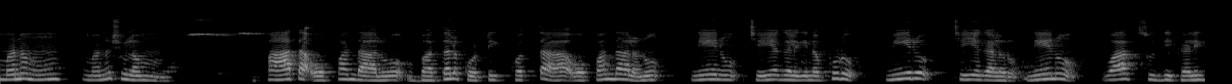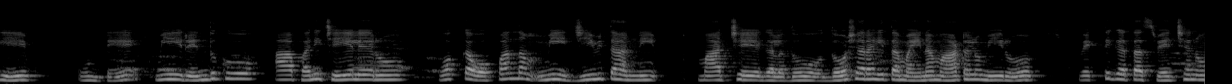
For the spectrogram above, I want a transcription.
మనం మనుషులం పాత ఒప్పందాలు బద్దలు కొట్టి కొత్త ఒప్పందాలను నేను చేయగలిగినప్పుడు మీరు చేయగలరు. నేను వాక్ శుద్ధి కలిగి ఉంటే మీరెందుకు ఆ పని చేయలేరు? ఒక్క ఒప్పందం మీ జీవితాన్ని మార్చేయగలదు. దోషరహితమైన మాటలు మీరు వ్యక్తిగత స్వేచ్ఛను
